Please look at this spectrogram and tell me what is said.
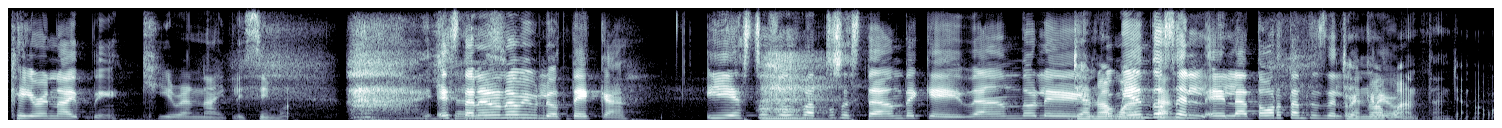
Keira Knightley. Keira Knightley. Hija Están en una biblioteca. Y estos dos vatos están de que dándole, Ya no comiéndose el- el- la torta antes del Ya no recreo. aguantan, ya no aguantan.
